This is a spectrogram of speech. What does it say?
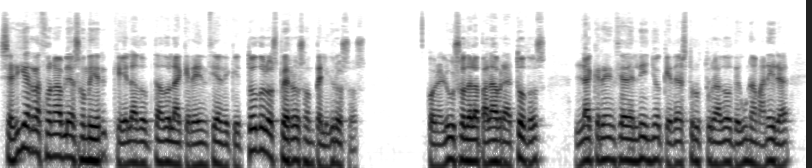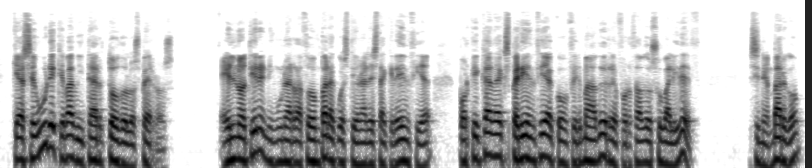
Sería razonable asumir que él ha adoptado la creencia de que todos los perros son peligrosos. Con el uso de la palabra todos, la creencia del niño queda estructurado de una manera que asegure que va a evitar todos los perros. Él no tiene ninguna razón para cuestionar esta creencia, porque cada experiencia ha confirmado y reforzado su validez. Sin embargo,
